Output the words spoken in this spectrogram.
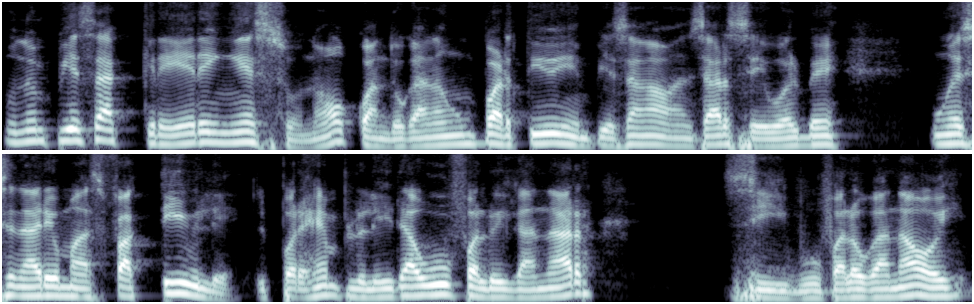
uno empieza a creer en eso, ¿no? Cuando ganan un partido y empiezan a avanzar, se vuelve un escenario más factible. Por ejemplo, el ir a Búfalo y ganar, si Búfalo gana hoy,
